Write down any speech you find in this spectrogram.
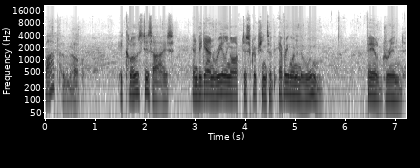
Vathah, though, he closed his eyes and began reeling off descriptions of everyone in the room. Veil grinned.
